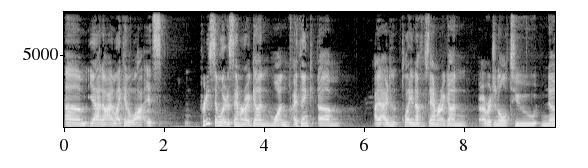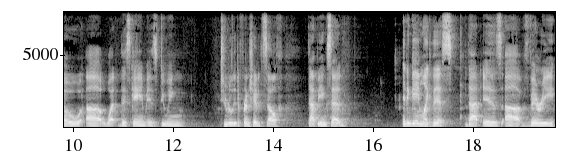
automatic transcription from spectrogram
Um, yeah, no, I like it a lot. It's pretty similar to Samurai Gunn One, I think. Um, I, I didn't play enough of Samurai Gunn original to know uh, what this game is doing to really differentiate itself. That being said, in a game like this that is uh, very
